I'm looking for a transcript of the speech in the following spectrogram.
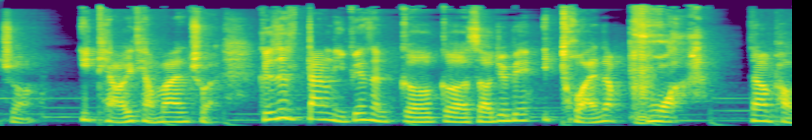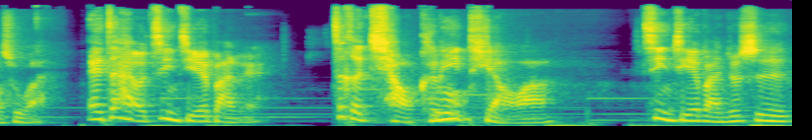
状。一条一条慢慢出来，可是当你变成格格的时候，就变一团，这样啪，这样跑出来。哎、欸，这还有进阶版哎，这个巧克力条啊，进阶版就是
